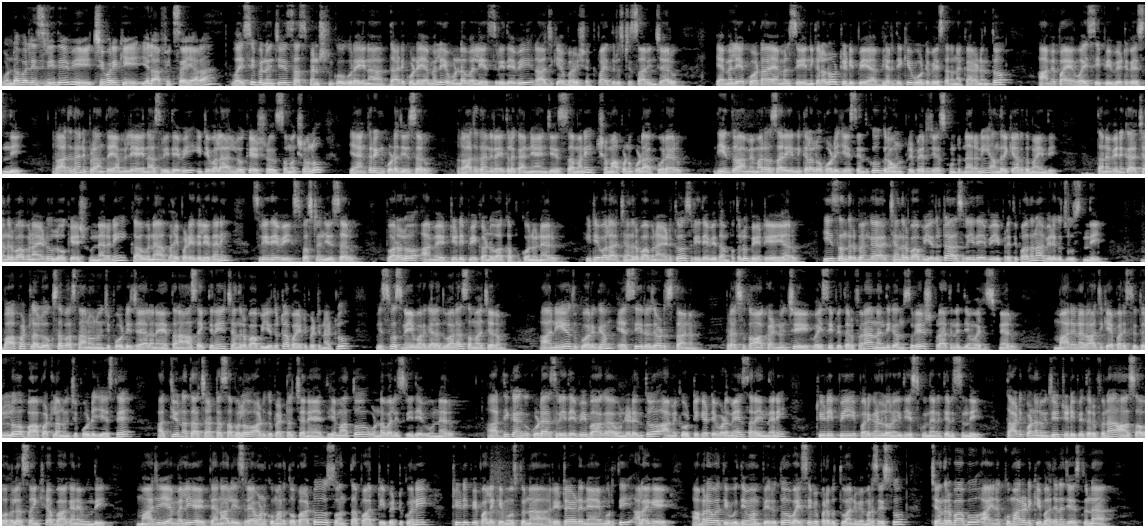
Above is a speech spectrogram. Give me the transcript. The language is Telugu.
ఉండవల్లి శ్రీదేవి చివరికి ఇలా ఫిక్స్ అయ్యారా? వైసీపీ నుంచి సస్పెన్షన్కు గురైన తాడికొండ ఎమ్మెల్యే ఉండవల్లి శ్రీదేవి రాజకీయ భవిష్యత్పై దృష్టి సారించారు. ఎమ్మెల్యే కోట ఎమ్మెల్సీ ఎన్నికలలో టీడీపీ అభ్యర్థికి ఓటు వేశారన్న కారణంతో ఆమెపై వైసీపీ వేటు వేసింది. రాజధాని ప్రాంత ఎమ్మెల్యే అయిన శ్రీదేవి ఇటీవల లోకేష్ సమక్షంలో యాంకరింగ్ కూడా చేశారు. రాజధాని రైతులకు అన్యాయం చేస్తామని క్షమాపణ కూడా కోరారు. దీంతో ఆమె మరోసారి ఎన్నికలలో పోటీ చేసేందుకు గ్రౌండ్ ప్రిపేర్ చేసుకుంటున్నారని అందరికీ అర్థమైంది. తన వెనుక చంద్రబాబు నాయుడు లోకేష్ ఉన్నారని కావున భయపడేది లేదని శ్రీదేవి స్పష్టం చేశారు. త్వరలో ఆమె టీడీపీ కండువా కప్పుకొనున్నారు. ఇటీవల చంద్రబాబు నాయుడుతో శ్రీదేవి దంపతులు భేటీ అయ్యారు. ఈ సందర్భంగా చంద్రబాబు ఎదుట శ్రీదేవి ప్రతిపాదన వెలుగు చూసింది బాపట్ల లోక్సభ స్థానం నుంచి పోటీ చేయాలనే తన ఆసక్తిని చంద్రబాబు ఎదుట బయటపెట్టినట్లు విశ్వసనీయ వర్గాల ద్వారా సమాచారం. ఆ నియోజకవర్గం ఎస్సీ రిజార్ట్ స్థానం. ప్రస్తుతం అక్కడి నుంచి వైసీపీ తరఫున నందిగం సురేష్ ప్రాతినిధ్యం వహిస్తున్నారు. మారిన రాజకీయ పరిస్థితుల్లో బాపట్ల నుంచి పోటీ చేస్తే అత్యున్నత చట్టసభలో అడుగు పెట్టొచ్చనే ధీమాతో ఉండవల్లి శ్రీదేవి ఉన్నారు. ఆర్థికంగా కూడా శ్రీదేవి బాగా ఉండడంతో ఆమెకు టికెట్ ఇవ్వడమే సరైందని టీడీపీ పరిగణలోనికి తీసుకుందని తెలిసింది. తాడికొండ నుంచి టీడీపీ తరఫున ఆశావహుల సంఖ్య బాగానే ఉంది. మాజీ ఎమ్మెల్యే తెనాలి శ్రావణ్ కుమార్తో పాటు సొంత పార్టీ పెట్టుకుని టీడీపీ పల్లకి మోస్తున్న రిటైర్డ్ న్యాయమూర్తి అలాగే అమరావతి ఉద్యమం పేరుతో వైసీపీ ప్రభుత్వాన్ని విమర్శిస్తూ చంద్రబాబు ఆయన కుమారుడికి భజన చేస్తున్న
